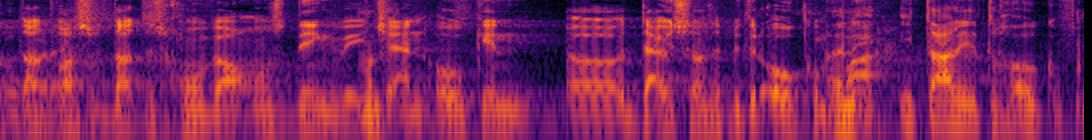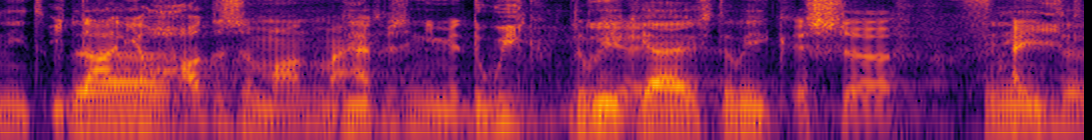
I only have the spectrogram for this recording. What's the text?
dat, dat, was, dat is gewoon wel ons ding, weet je. En ook in eh, Duitsland heb je er ook een En paar. Italië toch ook, of niet? Italië De- hadden ze, man, maar hebben ze niet meer. The Week. De bedoel week, juist, de week. Is eh Failliet.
